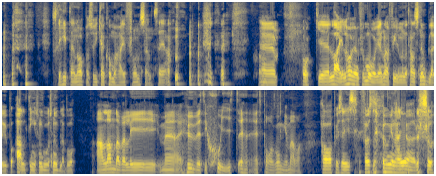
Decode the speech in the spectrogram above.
Ska hitta en apa så vi kan komma härifrån sen, säger han. eh, och eh, Lyle har ju en förmåga i den här filmen att han snubblar ju på allting som går att snubbla på. Han landar väl i, med huvudet i skit ett, ett par gånger med va? Ja, precis. Första gången han gör det så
